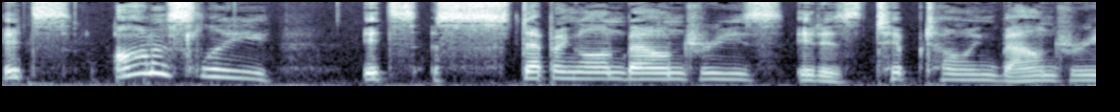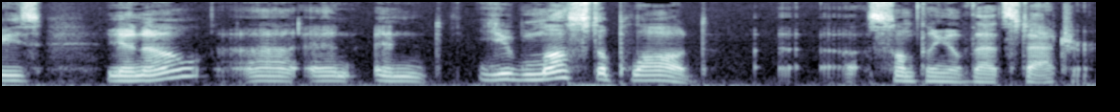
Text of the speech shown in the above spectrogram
it's honestly it's stepping on boundaries it is tiptoeing boundaries you know uh, and and you must applaud uh, something of that stature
